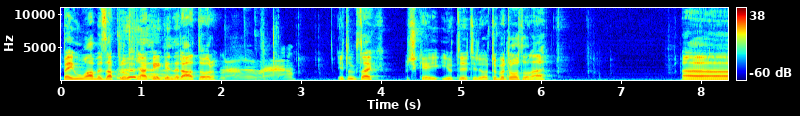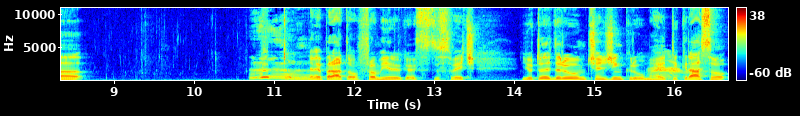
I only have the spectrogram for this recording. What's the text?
pej mu máme zapnout nějaký generátor. It looks like... Počkej, utility door. To bude tohoto, ne? Uh, nevypadá to. From here you can access the switch. Utility room, changing room, hej ty kráso,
